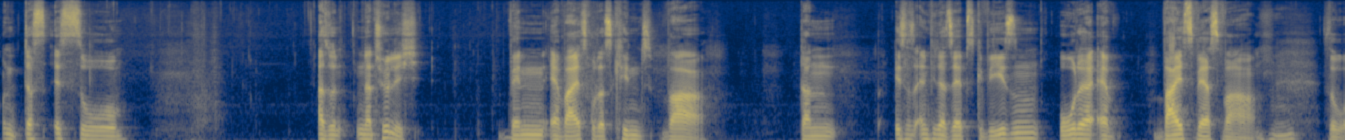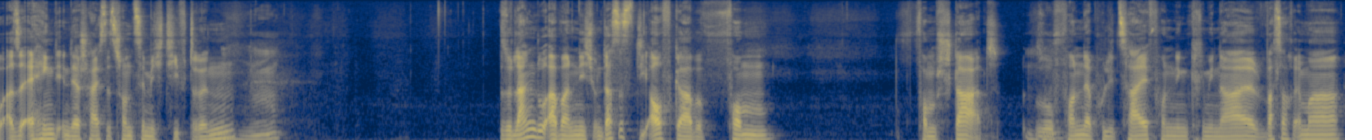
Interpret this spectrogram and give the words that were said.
und das ist so. Also, natürlich, wenn er weiß, wo das Kind war, dann ist es entweder selbst gewesen oder er weiß, wer es war. So, also er hängt in der Scheiße jetzt schon ziemlich tief drin. Solange du aber nicht, und das ist die Aufgabe vom, vom Staat, so von der Polizei, von den Kriminal, was auch immer,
